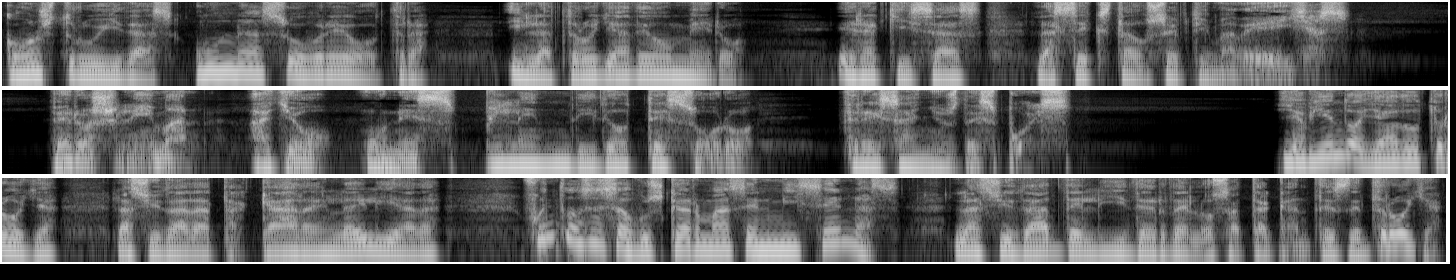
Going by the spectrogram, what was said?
construidas una sobre otra, y la Troya de Homero era quizás la sexta o séptima de ellas. Pero Schliemann halló un espléndido tesoro tres años después. Y habiendo hallado Troya, la ciudad atacada en la Iliada, fue entonces a buscar más en Micenas, la ciudad del líder de los atacantes de Troya.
